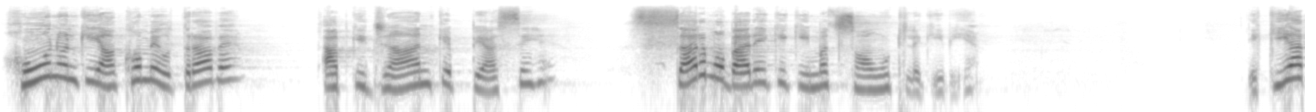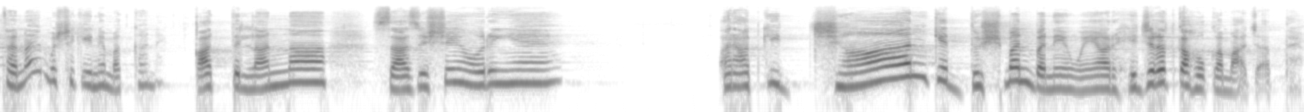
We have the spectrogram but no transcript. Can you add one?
خون ان کی آنکھوں میں اترا ہے۔ آپ کی جان کے پیاسے ہیں۔ سر مبارک کی قیمت سونٹ لگی بھی ہے۔ یہ کیا تھا نا مشکین مکہ نے؟ قاتلانہ سازشیں ہو رہی ہیں۔ اور آپ کی جان کے دشمن بنے ہوئے ہیں اور ہجرت کا حکم آ جاتا ہے۔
